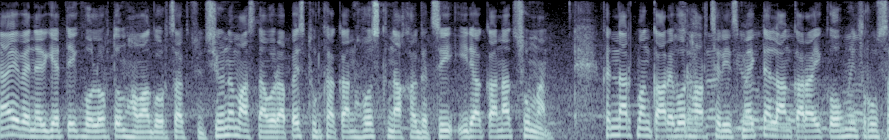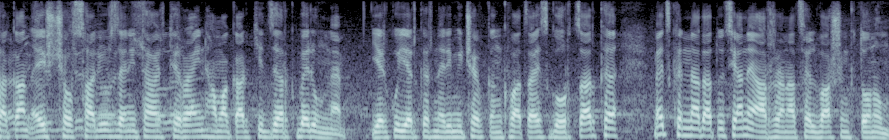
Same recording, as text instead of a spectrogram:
նաեւ էներգետիկ ոլորտում համագործակցությունը, մասնավորապես թուրքական հոսք նախագծի իրականացումը։ Քննարկման կարևոր հարցերից մեկն էլ Անկարայի կողմից ռուսական S-400 զենիթահրթիռային համակարգի ձեռքբերումն է։ Երկու երկրների միջև կնքված այս գործարքը մեծ քննադատության է արժանացել Վաշինգտոնում։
